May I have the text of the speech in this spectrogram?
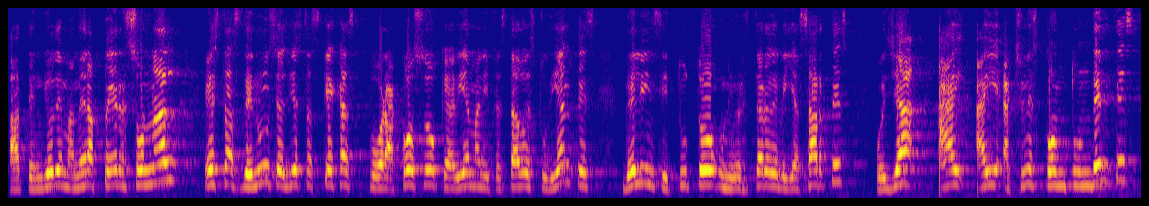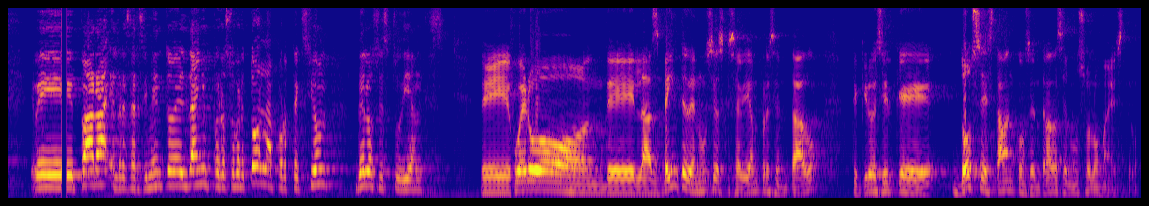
atendió de manera personal estas denuncias y estas quejas por acoso que habían manifestado estudiantes del Instituto Universitario de Bellas Artes, pues ya hay, hay acciones contundentes eh, para el resarcimiento del daño, pero sobre todo la protección de los estudiantes. Eh, fueron de las 20 denuncias que se habían presentado, te quiero decir que 12 estaban concentradas en un solo maestro.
